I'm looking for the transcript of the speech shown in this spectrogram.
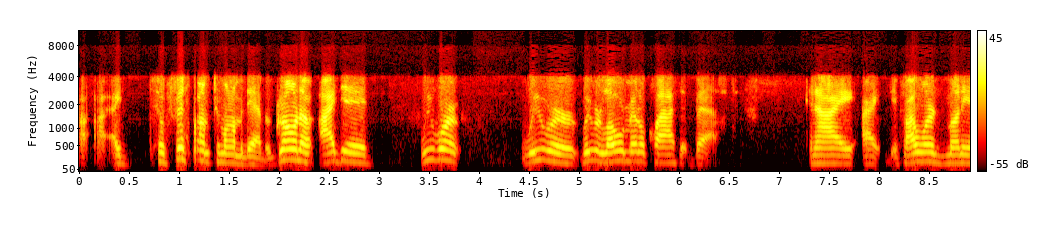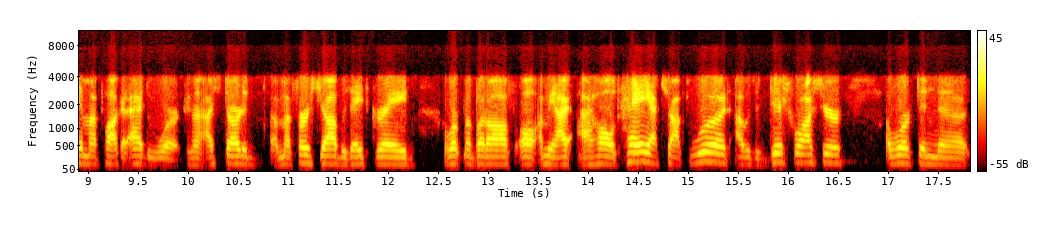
I, I so fist bump to mom and dad, but growing up, I did we weren't we were we were lower middle class at best and I, I if I wanted money in my pocket, I had to work. And I started uh, my first job was eighth grade. I worked my butt off. All I mean, I, I hauled hay, I chopped wood, I was a dishwasher. I worked in the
